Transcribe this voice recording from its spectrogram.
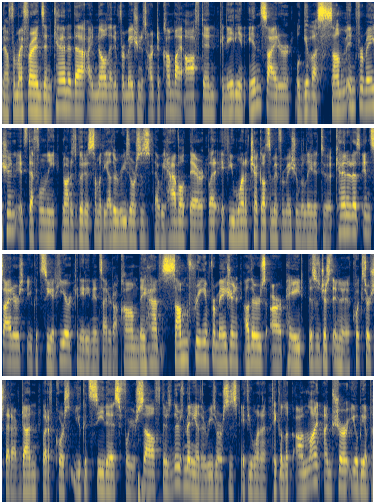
Now, for my friends in Canada, I know that information is hard to come by often. Canadian Insider will give us some information. It's definitely not as good as some of the other resources that we have out there. But if you want to check out some information related to Canada's insiders, you could see it here, CanadianInsider.com. They have some free information, others are paid. This is just in a quick search that I've done, but of course, you could see this for yourself. There's there's many other resources if you want to take a look online. I'm sure you'll be able to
